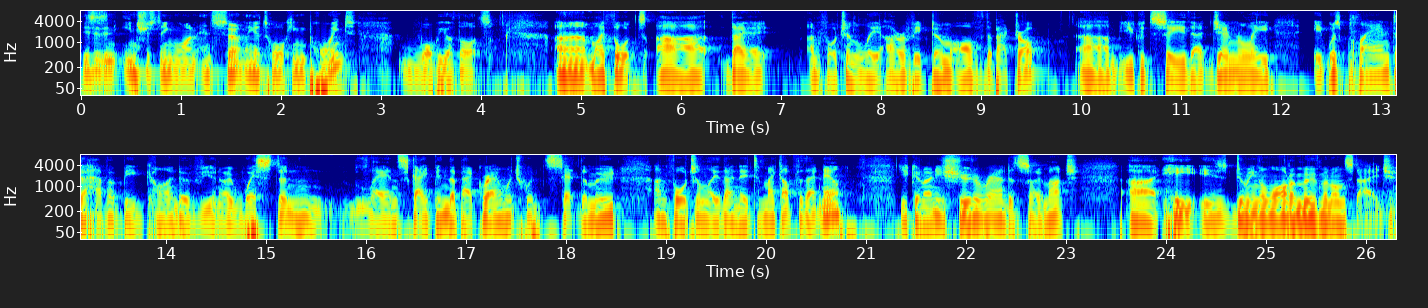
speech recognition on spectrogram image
This is an interesting one and certainly a talking point. What were your thoughts? Uh, my thoughts are they unfortunately are a victim of the backdrop. Um, you could see that generally it was planned to have a big kind of, you know, Western landscape in the background, which would set the mood. Unfortunately, they need to make up for that now. You can only shoot around it so much. Uh, he is doing a lot of movement on stage.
